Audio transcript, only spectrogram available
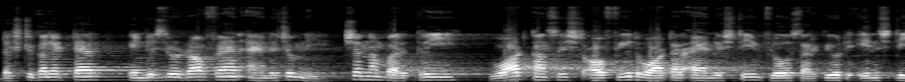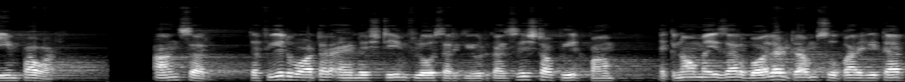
dust collector, induced draft fan and chimney. Question number 3. What consists of feed water and steam flow circuit in steam power? Answer. The feed water and steam flow circuit consists of feed pump, economizer, boiler drum, superheater,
